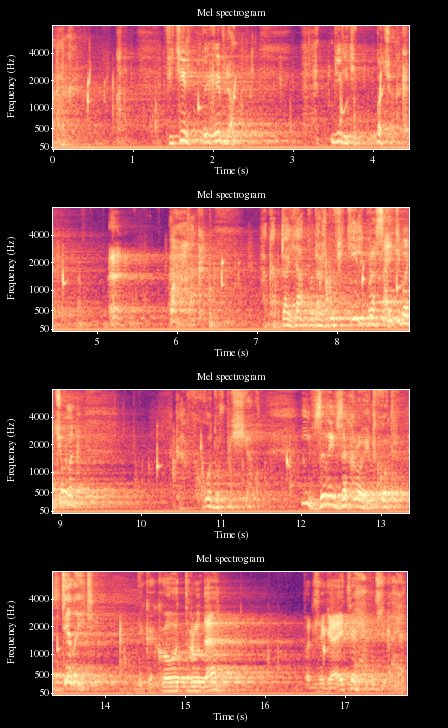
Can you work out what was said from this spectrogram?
Так. Фитиль прикреплен. Берите бочонок. Вот так. А когда я подожгу фитиль, бросайте бочонок к входу в пещеру. И взрыв закроет вход. Сделаете? Никакого труда. Поджигайте. Поджигаю.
